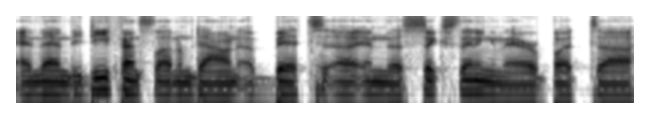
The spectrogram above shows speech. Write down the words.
and then the defense let him down a bit uh, in the sixth inning there. But uh,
